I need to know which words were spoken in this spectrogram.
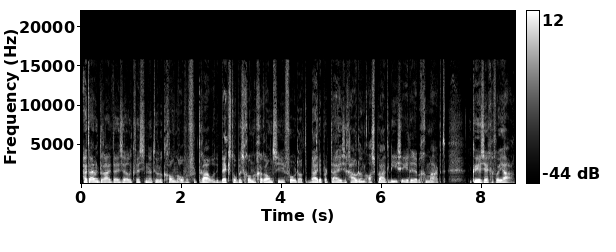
Uiteindelijk draait deze hele kwestie natuurlijk gewoon over vertrouwen. De backstop is gewoon een garantie voor dat beide partijen zich houden aan afspraken die ze eerder hebben gemaakt. Dan kun je zeggen van ja,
